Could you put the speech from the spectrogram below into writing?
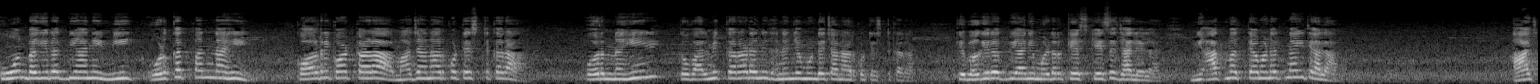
कोण भगीरथ बियाणी मी ओळखत पण नाही. कॉल रेकॉर्ड काढा माझ्या नार्को टेस्ट करा. और नाही तो वाल्मिक कराड आणि धनंजय मुंडेच्या नार्को टेस्ट करा. की भगीरथ बियाणी मर्डर केस केसे झालेला आहे. मी आत्महत्या म्हणत नाही त्याला. आज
